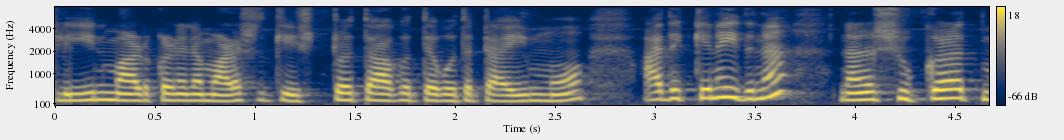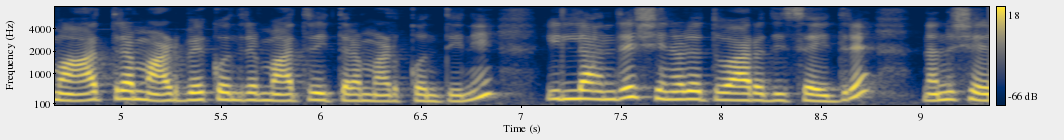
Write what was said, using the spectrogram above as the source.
ಕ್ಲೀನ್ ಮಾಡ್ಕೊಂಡೆಲ್ಲ ಮಾಡೋಷ್ಟಕ್ಕೆ ಎಷ್ಟೊತ್ತಾಗುತ್ತೆ ಗೊತ್ತಾ ಟೈಮು ಅದಕ್ಕೇ ಇದನ್ನು ನಾನು ಶುಕ್ರ ಮಾತ್ರ ಮಾಡಬೇಕು ಅಂದರೆ ಮಾತ್ರ ಈ ಥರ ಮಾಡ್ಕೊತೀನಿ. ಇಲ್ಲ ಅಂದರೆ ಶನಿವಾರ ವಾರ ದಿವಸ ಇದ್ದರೆ ನಾನು ಶ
